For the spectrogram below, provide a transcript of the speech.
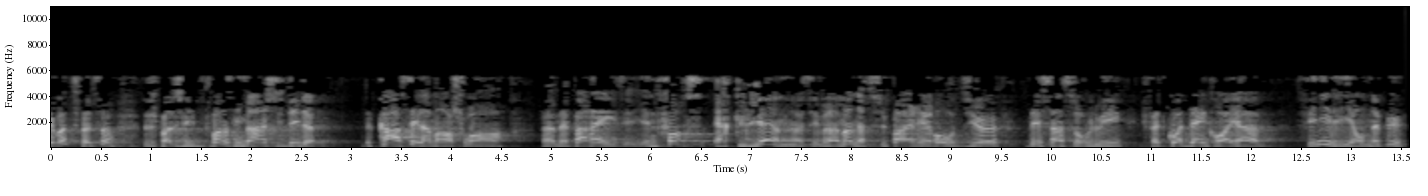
Comment tu fais ça? Je pense, l'image, l'idée de, de casser la mâchoire. Euh, mais pareil, il y a une force herculienne. C'est vraiment notre super-héros. Dieu descend sur lui. Il fait quoi d'incroyable? Fini lion, il n'a plus.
